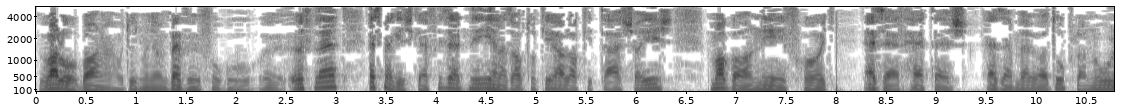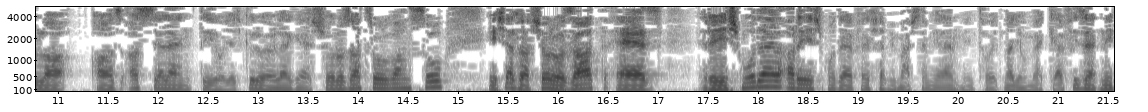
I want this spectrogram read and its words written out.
valóban, hogy úgy mondjam, vevőfogó ötlet, ezt meg is kell fizetni, ilyen az autó kialakítása is. Maga a név, hogy 1007-es, ezen belül a dupla nulla, az azt jelenti, hogy egy különleges sorozatról van szó, és ez a sorozat, ez résmodell, a résmodell fel semmi más nem jelent, mint hogy nagyon meg kell fizetni.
